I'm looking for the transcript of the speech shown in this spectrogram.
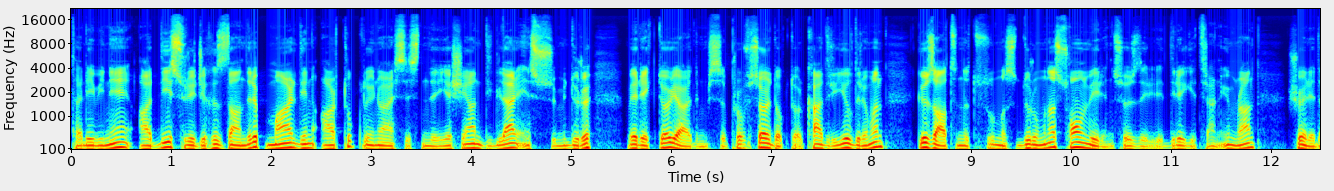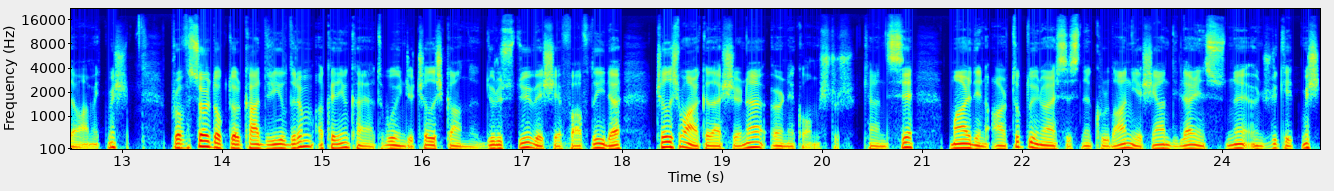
Talebini adli süreci hızlandırıp Mardin Artuklu Üniversitesi'nde yaşayan Diller Enstitüsü Müdürü ve Rektör Yardımcısı Profesör Doktor Kadri Yıldırım'ın gözaltında tutulması durumuna son verin sözleriyle dile getiren Ümran, şöyle devam etmiş. Profesör Doktor Kadri Yıldırım akademik hayatı boyunca çalışkanlığı, dürüstlüğü ve şeffaflığıyla çalışma arkadaşlarına örnek olmuştur. Kendisi Mardin Artuklu Üniversitesi'nde kurulan Yaşayan Diller Enstitüsü'ne öncülük etmiş,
